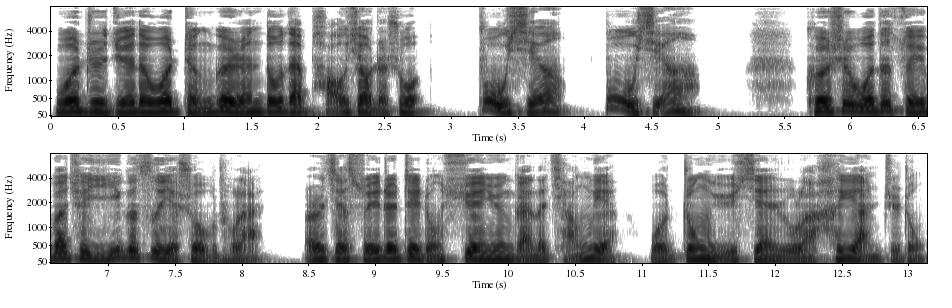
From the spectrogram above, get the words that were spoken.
我只觉得我整个人都在咆哮着说：“不行，不行！”可是我的嘴巴却一个字也说不出来。而且随着这种眩晕感的强烈，我终于陷入了黑暗之中。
